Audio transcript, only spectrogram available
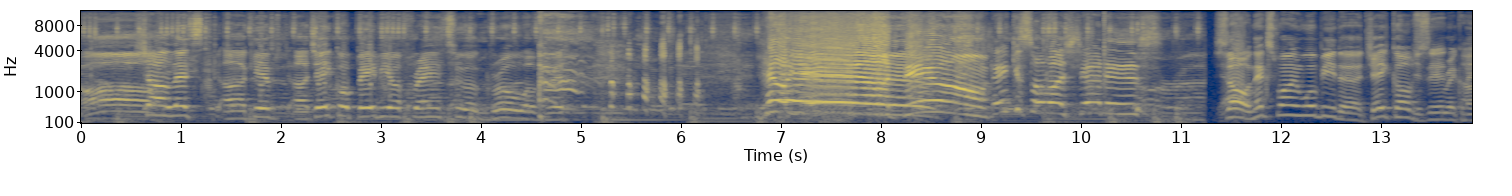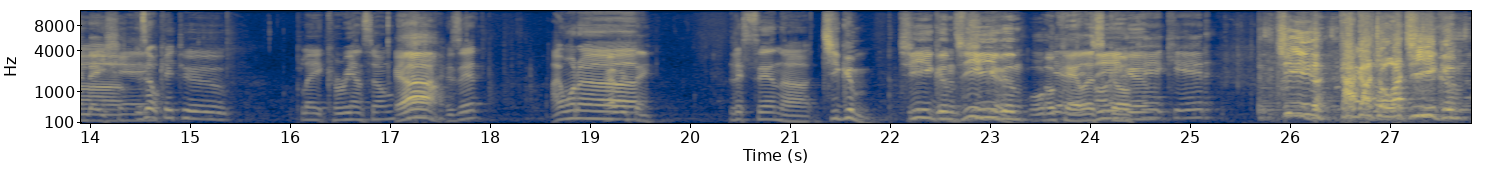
Oh. So let's uh, give uh, Jacob baby a friend to grow up with. Hell yeah! Damn! Thank you so much, Janice. So next one will be the Jacob's Is it recommendation. Uh, is it okay to play Korean song? Yeah. Is it? I wanna Everything. listen. Uh, 지금. 지금 지금. Okay, let's go. Okay, kid. 지금 다 가져와 지금.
